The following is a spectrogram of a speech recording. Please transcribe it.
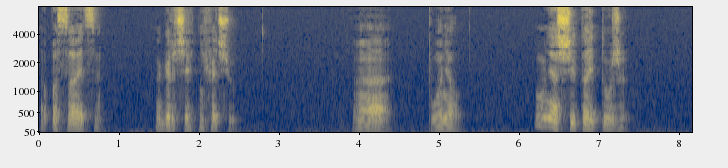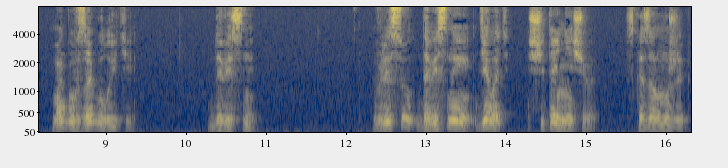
опасается. Огорчать не хочу». А, понял. У меня, считай, тоже. Могу в загул идти. До весны. В лесу до весны делать, считай, нечего, сказал мужик.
